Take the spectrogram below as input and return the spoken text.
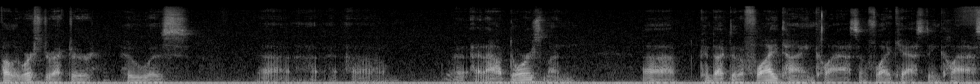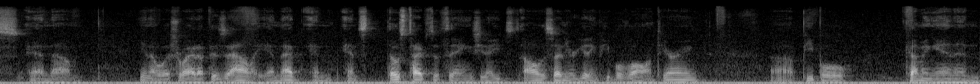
public works director, who was uh, uh, an outdoorsman, uh, conducted a fly tying class and fly casting class, and um, you know was right up his alley. And that and, and those types of things, you know, all of a sudden you're getting people volunteering, uh, people coming in and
